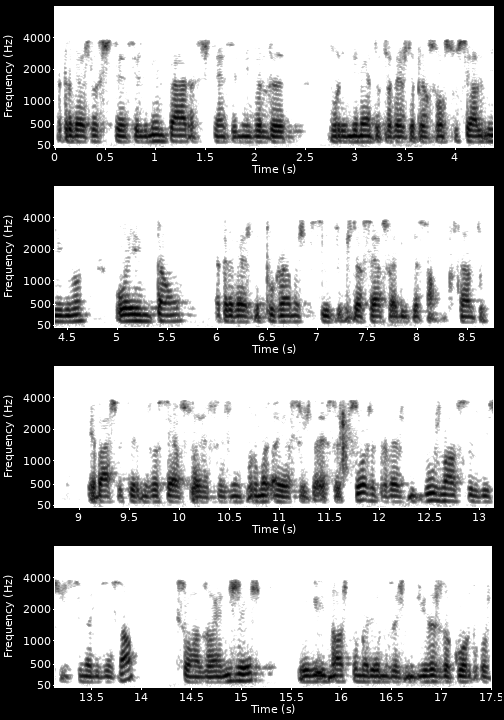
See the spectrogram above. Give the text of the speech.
através da assistência alimentar, assistência a nível de, do rendimento através da pensão social mínima, ou então através de programas específicos de acesso à habitação. Portanto, é basta termos acesso a essas, a essas, a essas pessoas através dos nossos serviços de sinalização, que são as ONGs, e nós tomaremos as medidas de acordo com os,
